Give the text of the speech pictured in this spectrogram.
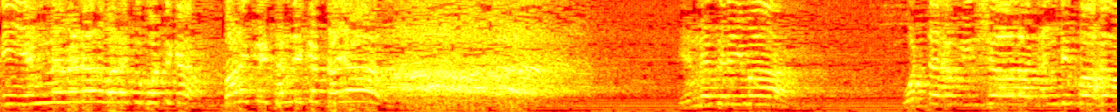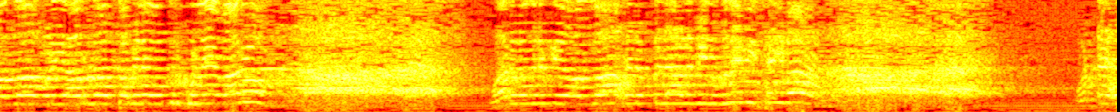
நீ என்ன வேணாலும் வழக்கு போட்டுக்க வழக்கை சந்திக்க தயார். என்ன தெரியுமா? ஒட்டகம் இன்ஷாலா கண்டிப்பாக அல்லாஹ்வுடைய அருளால் தமிழகத்திற்குள்ளே வரும். வருவதற்கு அல்லாஹ் ரப்பல் ஆலமீன் உதவி செய்வார். ஒட்டக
